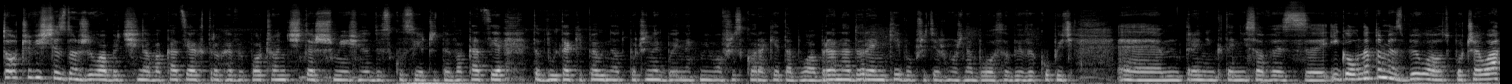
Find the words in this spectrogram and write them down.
E, To oczywiście zdążyła być na wakacjach, trochę wypocząć. Też mieliśmy dyskusję, czy te wakacje to był taki pełny odpoczynek, bo jednak mimo wszystko rakieta była brana do ręki, bo przecież można było sobie wykupić em, trening tenisowy z Igą. Natomiast była, odpoczęła,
